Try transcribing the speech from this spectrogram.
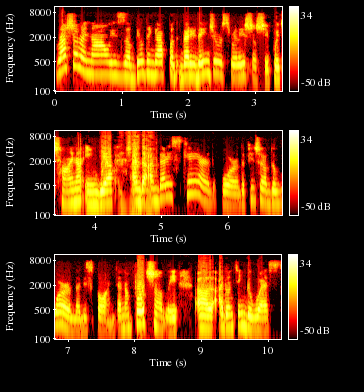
Russia right now is uh, building up a very dangerous relationship with China, India, exactly. and I'm very scared for the future of the world at this point. And unfortunately, uh, I don't think the West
